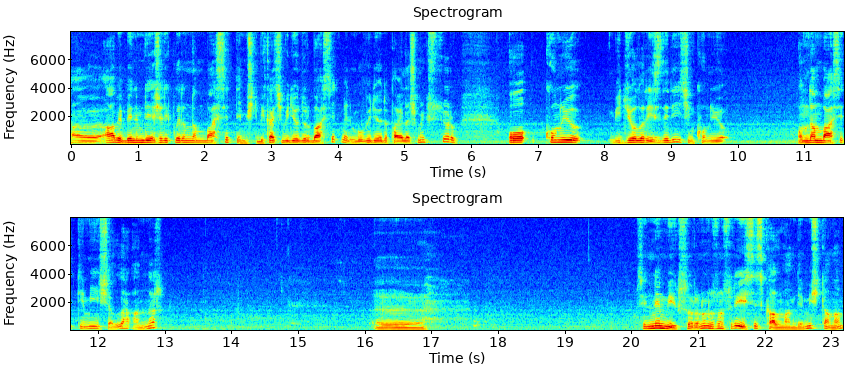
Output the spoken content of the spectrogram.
Abi benim de yaşadıklarımdan bahset demişti. Birkaç videodur bahsetmedim. Bu videoda paylaşmak istiyorum. O konuyu videoları izlediği için konuyu ondan bahsettiğimi inşallah anlar. Eee Senin en büyük sorunun uzun süre işsiz kalman demiş. Tamam.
